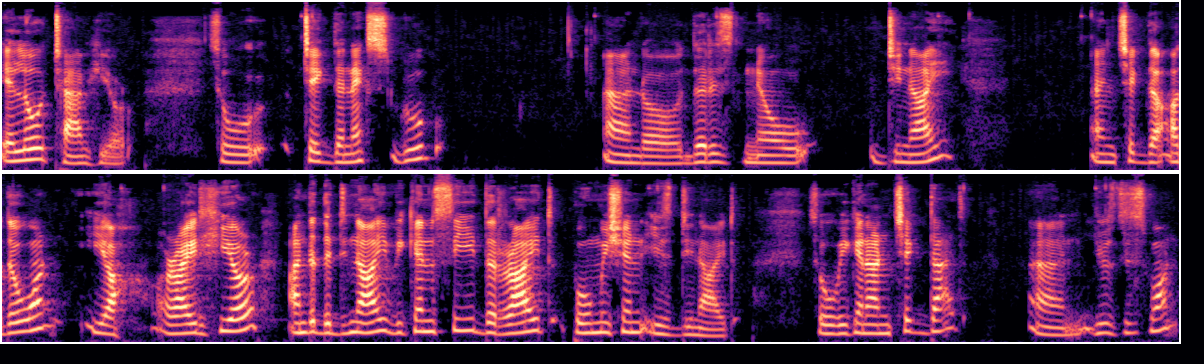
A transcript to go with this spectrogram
allow tab here. So take the next group and uh, there is no deny and check the other one. Yeah write here under the deny we can see the right permission is denied. So we can uncheck that and use this one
